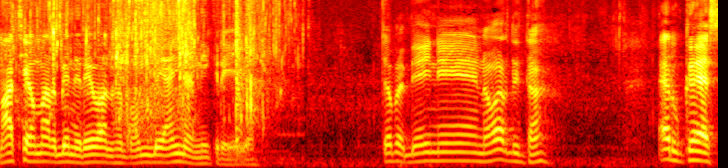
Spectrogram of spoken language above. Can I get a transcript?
માથે અમારે બેને રહેવાનું હતું અમે બે અહીંના નીકળી ગયા તો ભાઈ બેયને નવાર દીધા. એ રૂકેશ.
